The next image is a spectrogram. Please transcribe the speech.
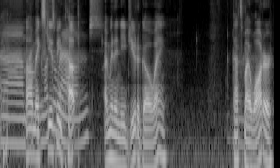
Um, Um, excuse me, pup. I'm gonna need you to go away. That's my water.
